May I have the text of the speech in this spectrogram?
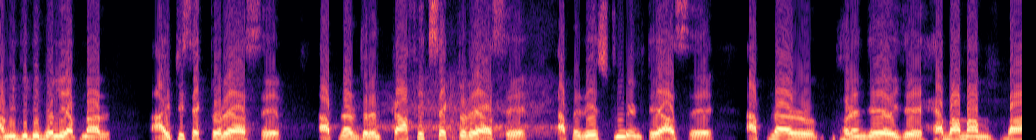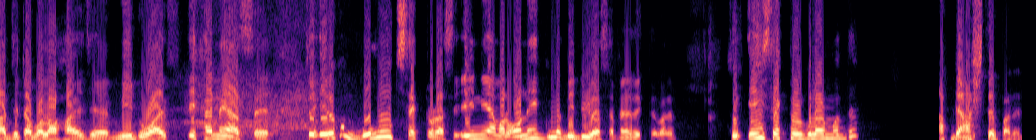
আমি যদি বলি আপনার আইটি সেক্টরে আছে, আপনার ধরেন ট্রাফিক সেক্টরে আছে, আপনার রেস্টুরেন্টে আছে, আপনার ধরেন যে ওই যে হ্যাবামাম বা যেটা বলা হয় যে মিড ওয়াইফ এখানে আছে। তো এরকম বহুত সেক্টর আছে। এই নিয়ে আমার অনেকগুলো ভিডিও আছে, আপনারা দেখতে পারেন। তো এই সেক্টরগুলোর মধ্যে আপনি আসতে পারেন।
